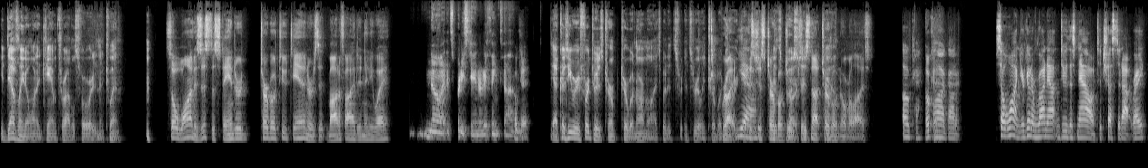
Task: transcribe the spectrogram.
you definitely don't want to jam throttles forward in a twin. So, Juan, is this the standard Turbo 210 or is it modified in any way? No, it's pretty standard. I think. Um, okay. Yeah, because he referred to it as tur- turbo normalized, but it's it's really turbo. Right. Yeah. It's just turbocharged. It's, it's, not turbo yeah. normalized. Okay. Okay. Oh, I got it. So, Juan, you're going to run out and do this now to test it out, right?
